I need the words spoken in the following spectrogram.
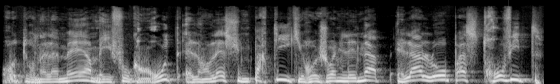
retourne à la mer, mais il faut qu'en route, elle en laisse une partie qui rejoigne les nappes. Et là, l'eau passe trop vite.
